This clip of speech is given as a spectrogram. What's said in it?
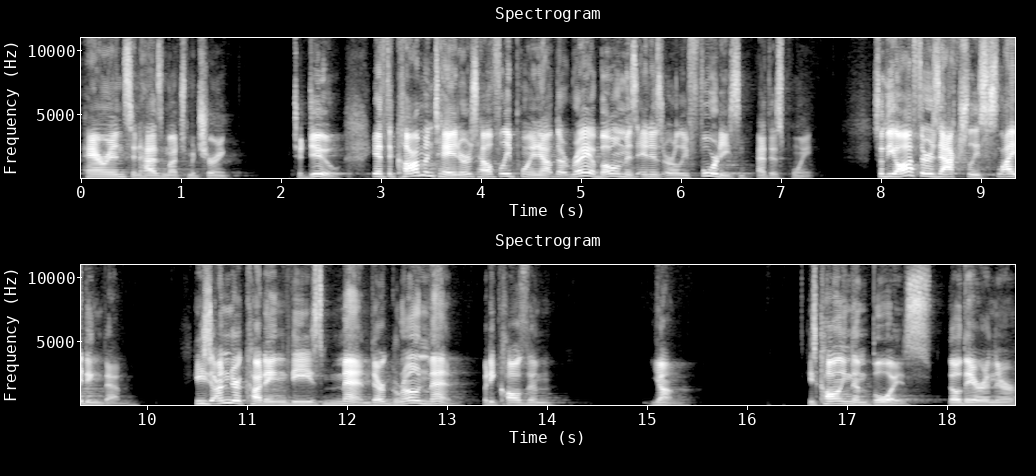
parents and has much maturing to do. Yet the commentators helpfully point out that Rehoboam is in his early 40s at this point. So the author is actually slighting them. He's undercutting these men. They're grown men, but he calls them young. He's calling them boys, though they are in their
